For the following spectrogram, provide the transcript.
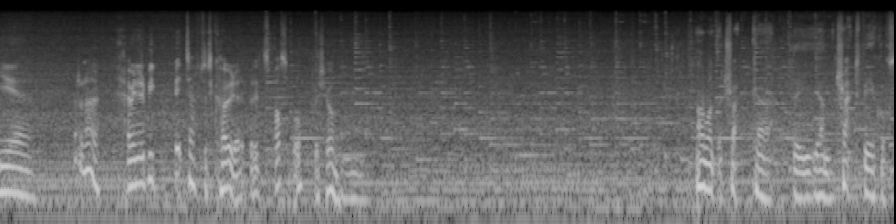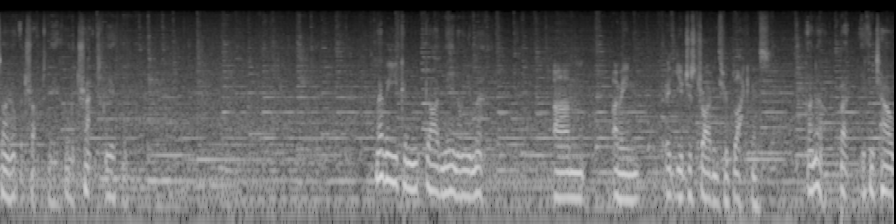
Yeah. I don't know. I mean, it'd be a bit tough to decode it, but it's possible, for sure. I want the truck, uh, the um, tracked vehicle. Sorry, not the trucked vehicle, the tracked vehicle. Maybe you can guide me in on your map. Um, I mean, you're just driving through blackness. I know, but you can tell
